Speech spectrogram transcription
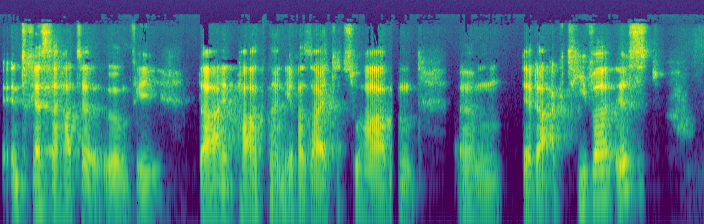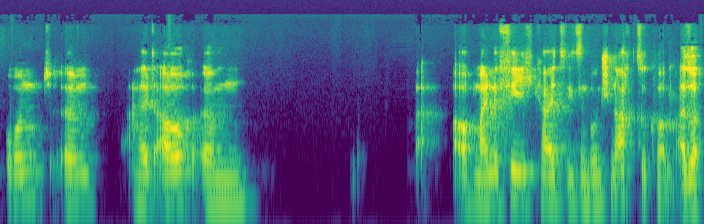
Interesse hatte, irgendwie da einen Partner an ihrer Seite zu haben, ähm, der da aktiver ist. und ähm, halt auch, ähm, auch meine Fähigkeit, diesem Wunsch nachzukommen. Also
